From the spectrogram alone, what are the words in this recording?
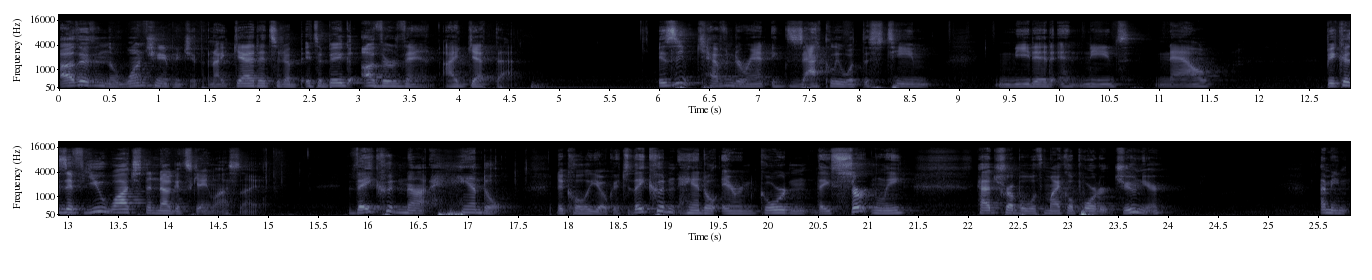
other than the one championship, and I get it's a it's a big other than. I get that. Isn't Kevin Durant exactly what this team needed and needs now? Because if you watch the Nuggets game last night, they could not handle Nikola Jokic. They couldn't handle Aaron Gordon. They certainly had trouble with Michael Porter Jr. I mean,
